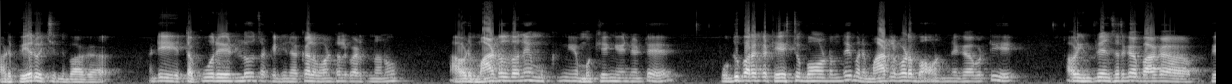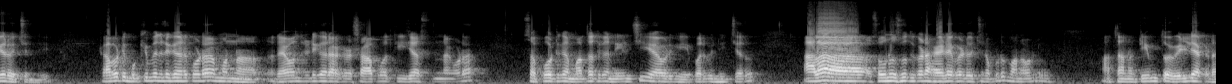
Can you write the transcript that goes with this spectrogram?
ఆవిడ పేరు వచ్చింది బాగా. అంటే తక్కువ రేట్లో చక్కగా రకాల వంటలు పెడుతున్నాను. ఆవిడ మాటలతోనే ముఖ్యంగా ముఖ్యంగా ఏంటంటే ఫుడ్ పరంగా టేస్ట్ బాగుంటుంది మరి మాటలు కూడా బాగుంటున్నాయి కాబట్టి ఆవిడ ఇన్ఫ్లుయెన్సర్గా బాగా పేరు వచ్చింది. కాబట్టి ముఖ్యమంత్రి గారు కూడా మొన్న రేవంత్ రెడ్డి గారు అక్కడ షాప్ తీసేస్తున్నా కూడా సపోర్ట్గా మద్దతుగా నిలిచి ఆవిడకి పర్మిషన్ ఇచ్చారు. అలా సోను సూద్ కూడా హైదరాబాద్ వచ్చినప్పుడు మన వాళ్ళు తన టీంతో వెళ్ళి అక్కడ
